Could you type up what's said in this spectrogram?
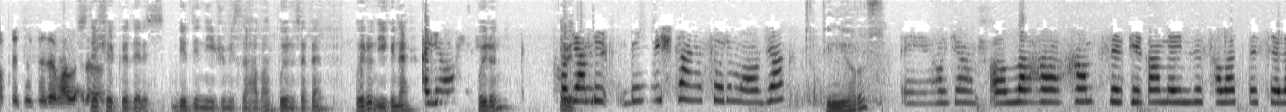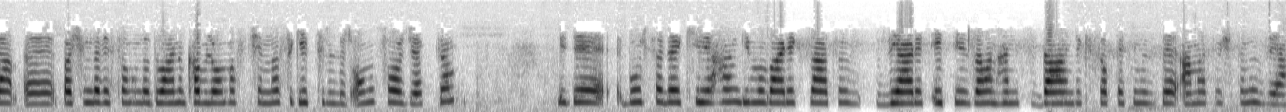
Çok teşekkür ederim. Allah razı olsun. teşekkür ederiz. Bir dinleyicimiz daha var. Buyurunuz efendim. Buyurun iyi günler. Alo. Buyurun. Hocam be- benim üç tane sorum olacak. Dinliyoruz. Ee, hocam Allah'a hamd ve peygamberimize salat ve selam e, başında ve sonunda duanın kabul olması için nasıl getirilir onu soracaktım. Bir de Bursa'daki hangi mübarek zatı ziyaret ettiğiniz zaman hani siz daha önceki sohbetinizde anlatmıştınız ya.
